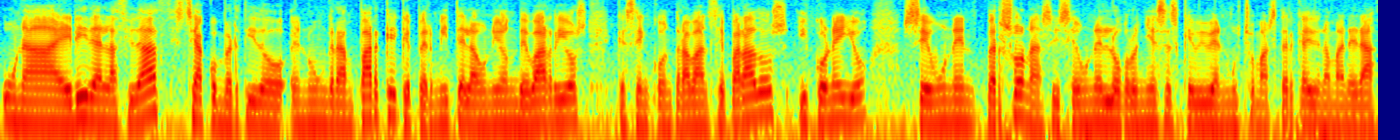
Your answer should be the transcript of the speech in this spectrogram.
una herida en la ciudad se ha convertido en un gran parque que permite la unión de barrios que se encontraban separados y con ello se unen personas y se unen logroñeses que viven mucho más cerca y de una manera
